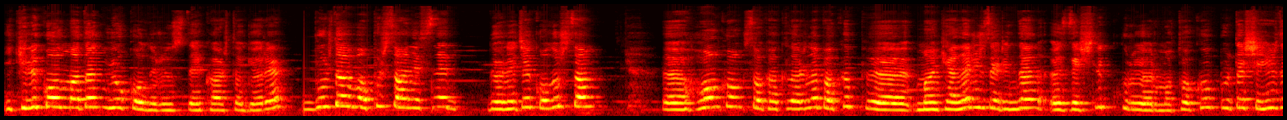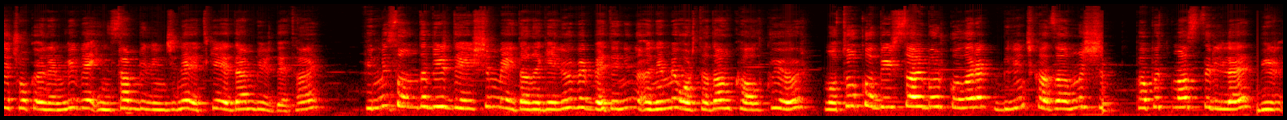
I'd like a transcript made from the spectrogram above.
İkilik olmadan yok oluruz Descartes'a göre. Burada vapur sahnesine dönecek olursam e, Hong Kong sokaklarına bakıp e, mankenler üzerinden özdeşlik kuruyor Motoko. Burada şehir de çok önemli ve insan bilincine etki eden bir detay. Filmin sonunda bir değişim meydana geliyor ve bedenin önemi ortadan kalkıyor. Motoko bir cyborg olarak bilinç kazanmış Puppet Master ile bir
